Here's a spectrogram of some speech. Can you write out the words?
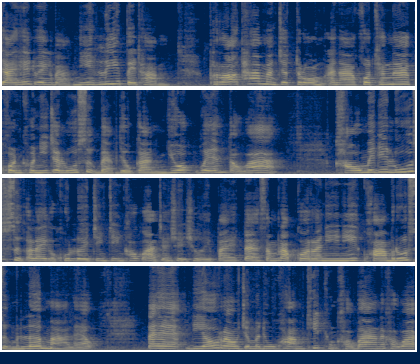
ใจให้ตัวเองแบบนี้รีบไปทำเพราะถ้ามันจะตรงอนาคตข้างหน้าคนคนนี้จะรู้สึกแบบเดียวกัน ยกเว้นแต่ว่าเขาไม่ได้รู้สึกอะไรกับคุณเลยจริง ๆ เขาก็อาจจะเฉยๆไป แต่สำหรับกรณีนี้ความรู้สึกมันเริ่มมาแล้ว แต่เดี๋ยวเราจะมาดูความคิดของเขาบ้างนะคะว่า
